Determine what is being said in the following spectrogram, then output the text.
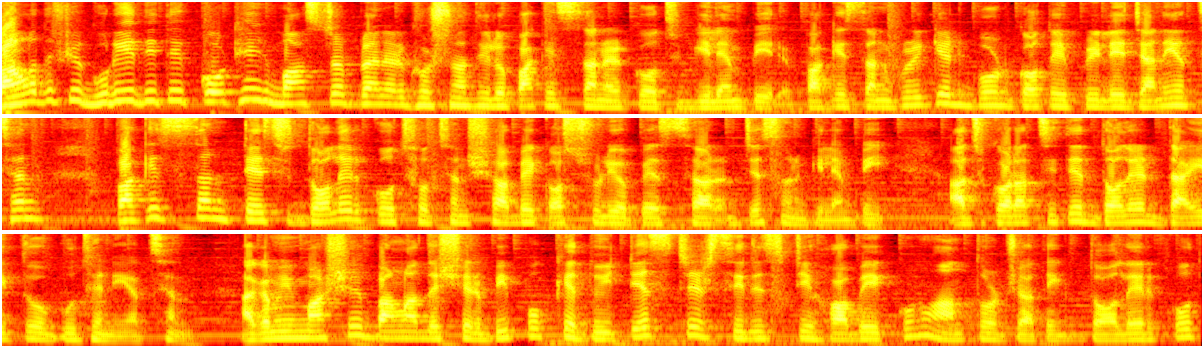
বাংলাদেশকে গুড়িয়ে দিতে কঠিন মাস্টার প্ল্যানের ঘোষণা দিল পাকিস্তানের কোচ গিলেম্পির পাকিস্তান ক্রিকেট বোর্ড গত এপ্রিলে জানিয়েছেন, পাকিস্তান টেস্ট দলের কোচ হচ্ছেন সাবেক অস্ট্রেলীয় পেসার জেসন গিলেম্পি আজ করাচিতে দলের দায়িত্ব বুঝে নিয়েছেন। আগামী মাসে বাংলাদেশের বিপক্ষে দুই টেস্টের সিরিজটি হবে কোনো আন্তর্জাতিক দলের কোচ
